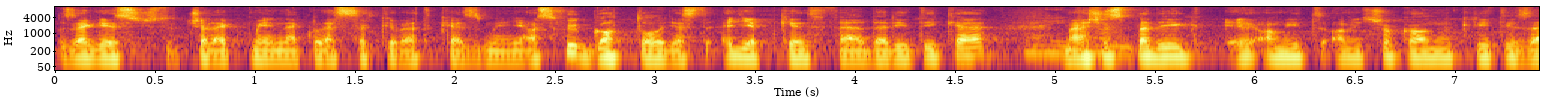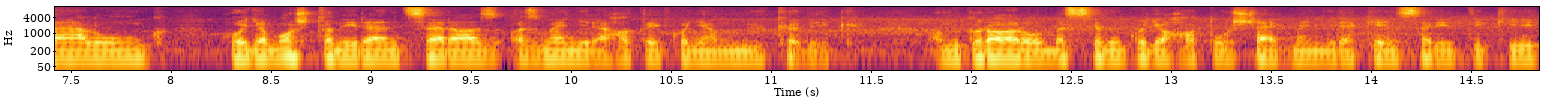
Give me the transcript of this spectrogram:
az egész cselekménynek lesz a következménye. Az függ attól, hogy ezt egyébként felderítik-e, másrészt pedig, amit, amit sokan kritizálunk, hogy a mostani rendszer az, az mennyire hatékonyan működik. Amikor arról beszélünk, hogy a hatóság mennyire kényszeríti ki,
